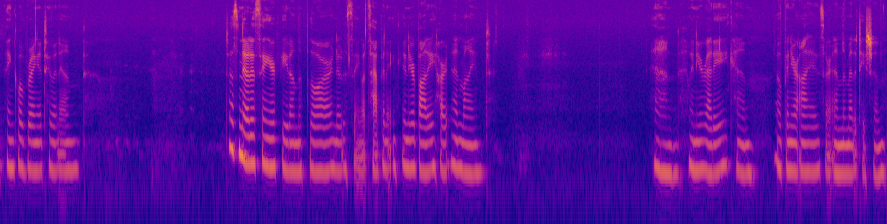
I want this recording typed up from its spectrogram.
I think we'll bring it to an end. Just noticing your feet on the floor, noticing what's happening in your body, heart, and mind. And when you're ready, can open your eyes or end the meditation.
